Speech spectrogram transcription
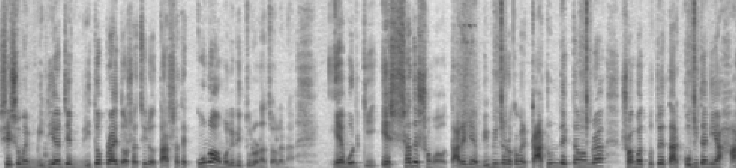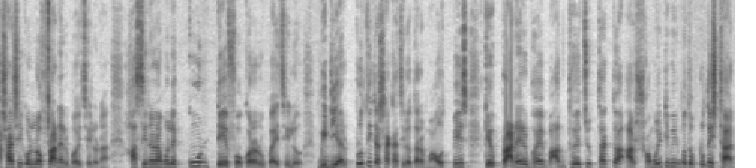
সে সময় মিডিয়ার যে মৃতপ্রায় দশা ছিল, তার সাথে কোনো আমলেরই তুলনা চলে না। এমনকি এরশাদের সময়ও তারে নিয়ে বিভিন্ন রকমের কার্টুন দেখতাম আমরা। সংবাদপত্রে তার কবিতা নিয়ে হাসাহাসি করলেও প্রাণের ভয় ছিল না। হাসিনার আমলে কোন টেফও করার উপায় ছিল? মিডিয়ার প্রতিটা শাখা ছিল তার মাউথপিস কেউ প্রাণের ভয়ে বাধ্য হয়ে চুপ থাকতো আর সময় টিভির মতো প্রতিষ্ঠান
